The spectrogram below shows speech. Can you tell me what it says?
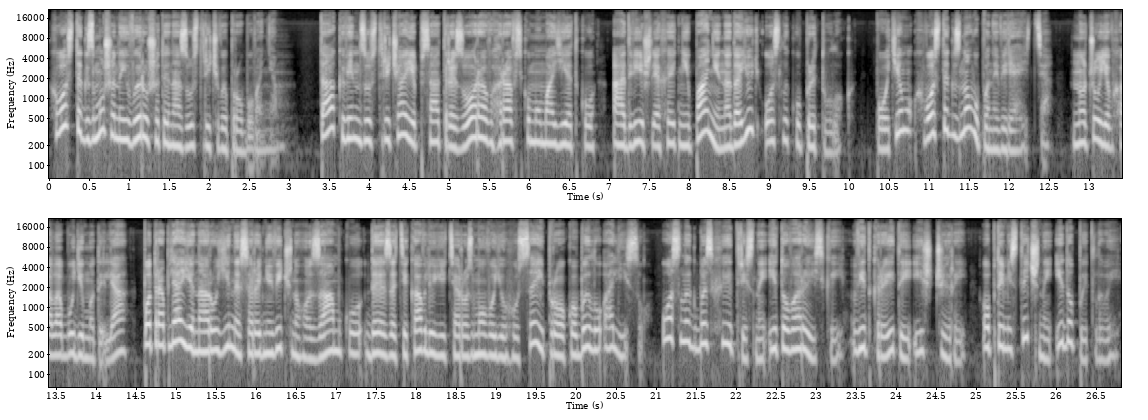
Хвостик змушений вирушити назустріч випробуванням. Так він зустрічає пса Трезора в графському маєтку, а дві шляхетні пані надають ослику притулок. Потім хвостик знову поневіряється, ночує в халабуді мотиля, потрапляє на руїни середньовічного замку, де зацікавлюються розмовою гусей про кобилу Алісу. Ослик безхитрісний і товариський, відкритий і щирий, оптимістичний і допитливий.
